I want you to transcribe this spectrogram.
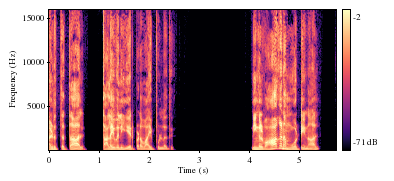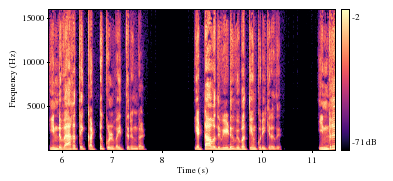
அழுத்தத்தால் தலைவலி ஏற்பட வாய்ப்புள்ளது. நீங்கள் வாகனம் ஓட்டினால் இன்று வேகத்தை கட்டுக்குள் வைத்திருங்கள். எட்டாவது வீடு விபத்தையும் குறிக்கிறது. இன்று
